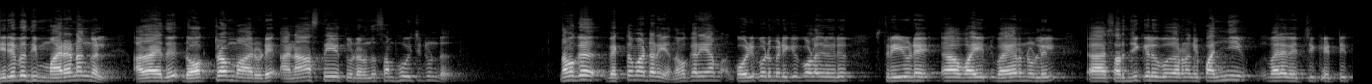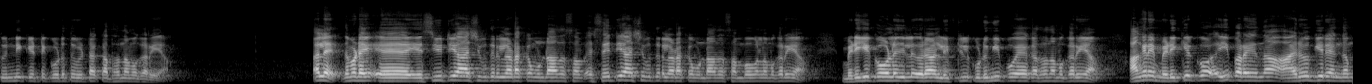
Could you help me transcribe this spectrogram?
നിരവധി മരണങ്ങൾ അതായത് ഡോക്ടർമാരുടെ അനാസ്ഥയെ തുടർന്ന് സംഭവിച്ചിട്ടുണ്ട്. നമുക്ക് വ്യക്തമായിട്ട് അറിയാം നമുക്കറിയാം കോഴിക്കോട് മെഡിക്കൽ കോളേജിൽ ഒരു സ്ത്രീയുടെ വയറിനുള്ളിൽ സർജിക്കൽ ഉപകരണങ്ങൾ പഞ്ഞി വരെ വെച്ച് കെട്ടി തുന്നി കെട്ടി കൊടുത്തു വിട്ട കഥ നമുക്കറിയാം. അല്ലേ? നമ്മുടെ എസ് യു ടി ആശുപത്രിയിൽ അടക്കം ഉണ്ടാകുന്ന എസ് ഐ ടി ആശുപത്രിയിൽ അടക്കം ഉണ്ടാകുന്ന സംഭവങ്ങൾ നമുക്കറിയാം. മെഡിക്കൽ കോളേജിൽ ഒരാൾ ലിഫ്റ്റിൽ കുടുങ്ങിപ്പോയ കഥ നമുക്കറിയാം. അങ്ങനെ മെഡിക്കൽ ഈ പറയുന്ന ആരോഗ്യരംഗം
